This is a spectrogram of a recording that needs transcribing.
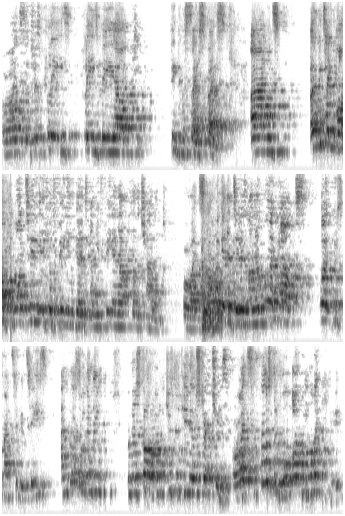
All right, so just please, please be um, think of a safe space, and only take part if you want to, if you're feeling good and you're feeling up for the challenge. All right, so what we're going to do is I'm going to work out, work through some activities, and first we're going to do, we're going to start with just a few little stretches. All right, so first of all, I would like you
